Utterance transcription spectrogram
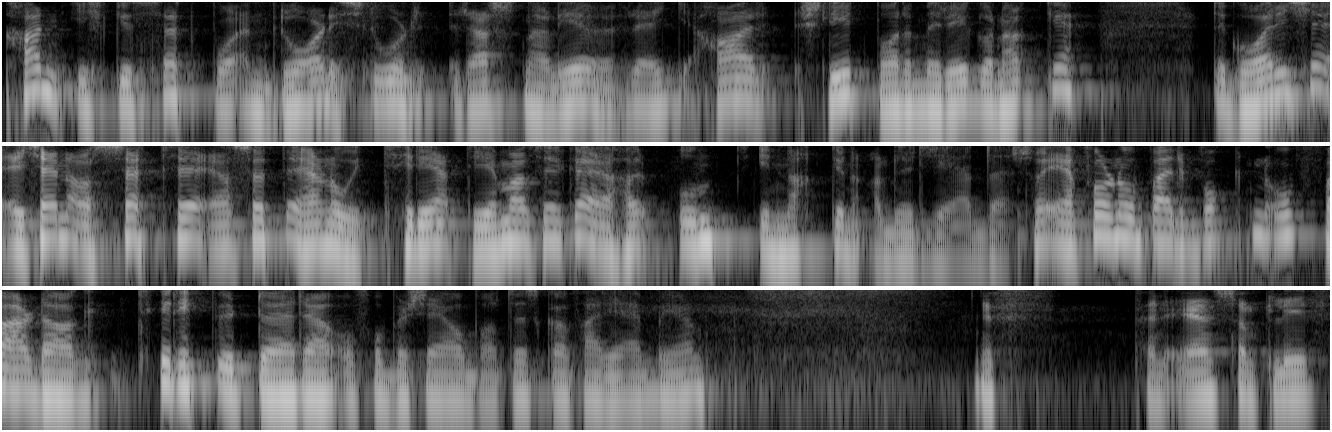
kan ikke sitte på en dårlig stol resten av livet, for jeg har slitt både med rygg og nakke. Det går ikke. Jeg kjenner å sitte, jeg har sittet her nå i tre timer cirka. Jeg har vondt i nakken allerede. Så jeg får nå bare våkne opp hver dag, trippe ut døra og få beskjed om at jeg skal dra hjem igjen. Uff. For et ensomt liv.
